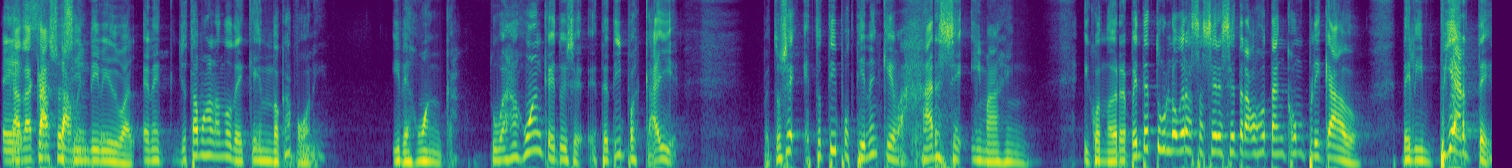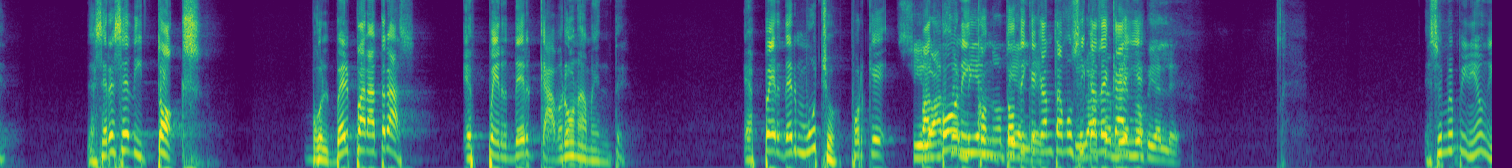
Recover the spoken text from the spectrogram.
Cada caso es individual. En el- yo estamos hablando de Kendo Caponi y de Juanca. Tú ves a Juanca y tú dices, este tipo es calle. Pues entonces, estos tipos tienen que bajarse imagen. Y cuando de repente tú logras hacer ese trabajo tan complicado de limpiarte, de hacer ese detox, volver para atrás, es perder cabronamente. Es perder mucho. Porque Si Bad haces Bunny, bien, con no todo y que canta Si música de bien, calle, no Esa es mi opinión y,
